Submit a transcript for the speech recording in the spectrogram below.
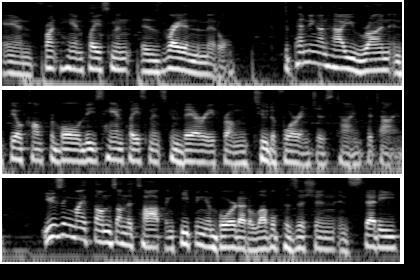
and front hand placement is right in the middle. Depending on how you run and feel comfortable, these hand placements can vary from 2 to 4 inches time to time. Using my thumbs on the top and keeping a board at a level position and steady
